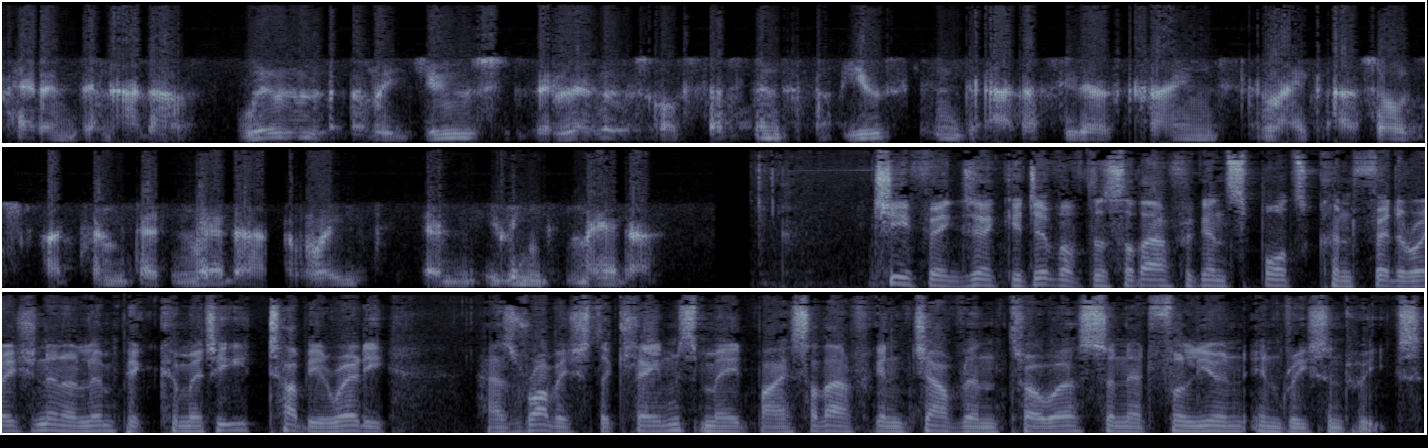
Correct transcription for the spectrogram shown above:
parents and adults will reduce the levels of substance abuse and other serious crimes like assaults, attempted murder, rape, and even murder. Chief Executive of the South African Sports Confederation and Olympic Committee, Tubby Reddy, has rubbished the claims made by South African javelin thrower Sunette Viljoen in recent weeks.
